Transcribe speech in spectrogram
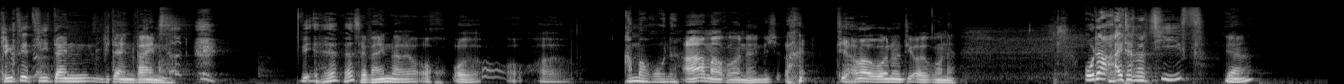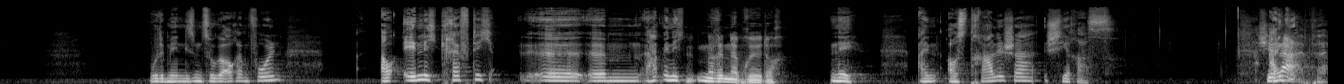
Klingt jetzt wie dein, wie dein Wein. Wie, hä, was? Der Wein war ja auch äh, äh, Amarone. Amarone, nicht die Amarone und die Eurone. Oder alternativ, Ja. wurde mir in diesem Zuge auch empfohlen, auch ähnlich kräftig, äh, ähm, hat mir nicht, Eine Rinderbrühe doch. nee, ein australischer Shiraz. Giraffe.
